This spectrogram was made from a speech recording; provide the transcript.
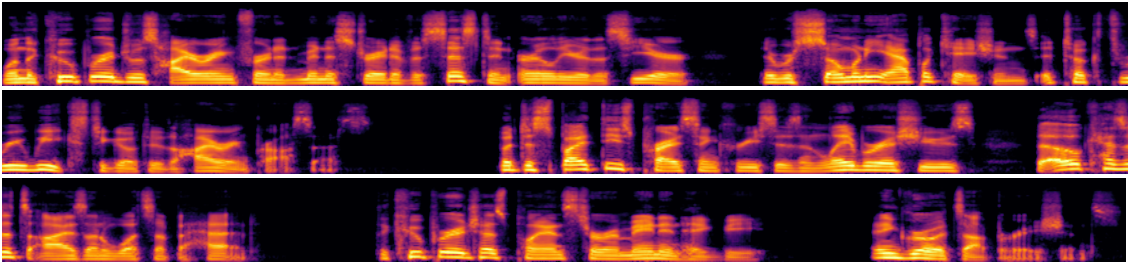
When the Cooperage was hiring for an administrative assistant earlier this year, there were so many applications it took three weeks to go through the hiring process. But despite these price increases and labor issues, the Oak has its eyes on what's up ahead. The cooperage has plans to remain in Higbee and grow its operations.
